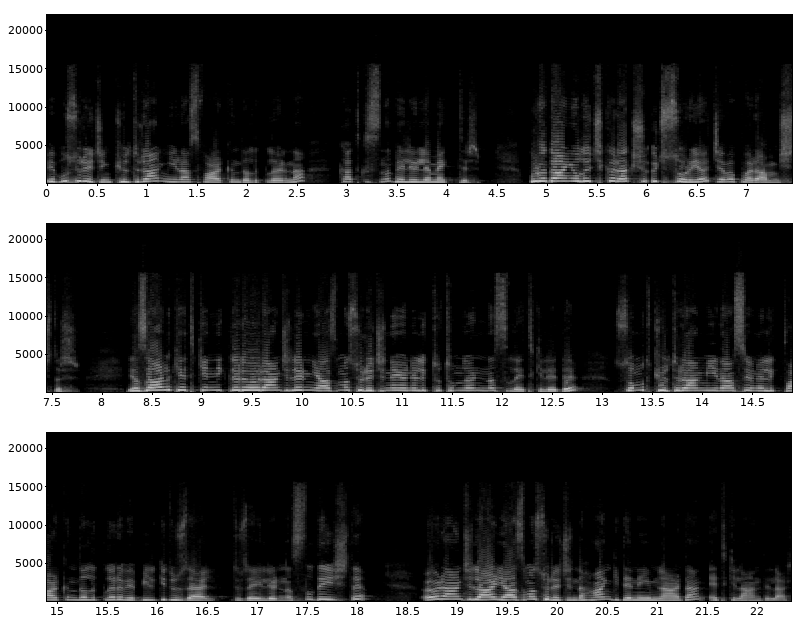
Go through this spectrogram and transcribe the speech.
ve bu sürecin kültürel miras farkındalıklarına katkısını belirlemektir. Buradan yola çıkarak şu üç soruya cevap aranmıştır. Yazarlık etkinlikleri öğrencilerin yazma sürecine yönelik tutumlarını nasıl etkiledi? Somut kültürel mirasa yönelik farkındalıkları ve bilgi düzey, düzeyleri nasıl değişti? Öğrenciler yazma sürecinde hangi deneyimlerden etkilendiler?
